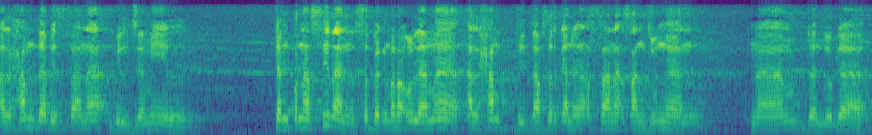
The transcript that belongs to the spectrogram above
alhamda bis-sana bil jamil. Dan penafsiran sebagian para ulama alhamd ditafsirkan dengan as-sana sanjungan Naam dan juga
